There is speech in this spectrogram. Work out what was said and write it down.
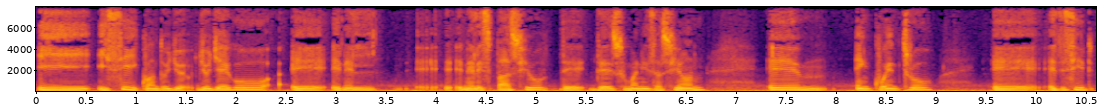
y, y, sí, cuando yo, yo llego eh, en, el, eh, en el espacio de, deshumanización, em, encuentro, eh, es decir,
